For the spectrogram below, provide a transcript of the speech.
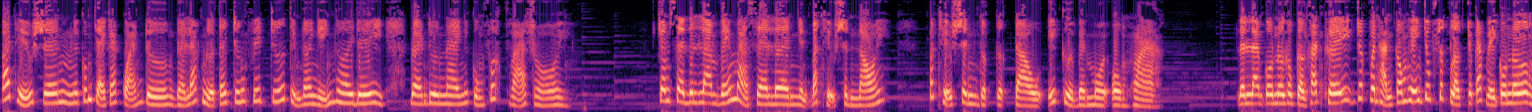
Bác hiểu sinh, ngươi cũng chạy các quãng đường, đợi lát nữa tới trứng phía trước tìm nơi nghỉ ngơi đi, đoạn đường này ngươi cũng vất vả rồi. Trong xe Đinh Lam vén màn xe lên nhìn Bách Hiểu Sinh nói. Bách Hiểu Sinh gật gật đầu, ý cười bên môi ôn hòa. Linh Lam cô nương không cần khách khí, rất vinh hạnh cống hiến chút sức lực cho các vị cô nương.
